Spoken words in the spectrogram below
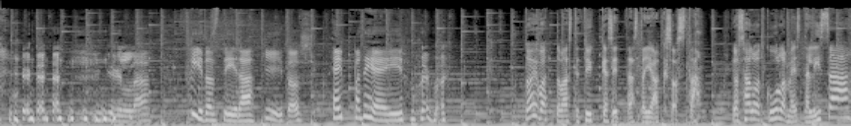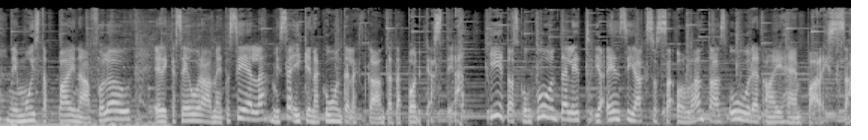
Kyllä. Kiitos Tiina. Kiitos. Heippa hei. Moi moi. Toivottavasti tykkäsit tästä jaksosta. Jos haluat kuulla meistä lisää, niin muista painaa follow, eli seuraa meitä siellä, missä ikinä kuunteletkaan tätä podcastia. Kiitos kun kuuntelit ja ensi jaksossa ollaan taas uuden aiheen parissa.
